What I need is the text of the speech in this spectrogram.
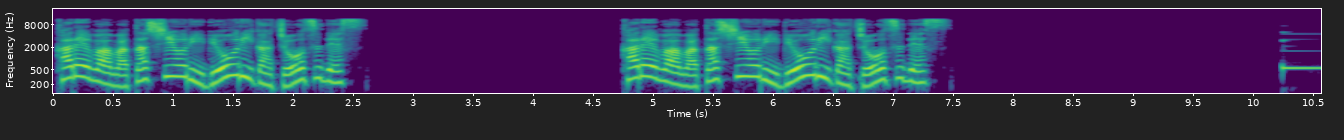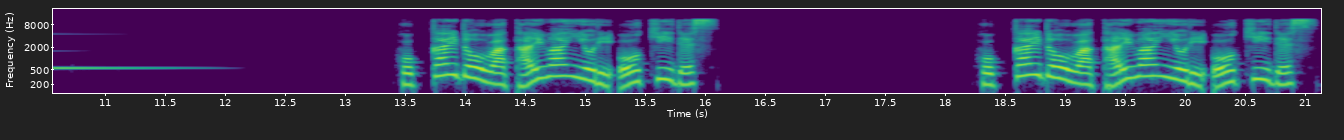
彼は私より料理が上手です。彼は私より料理が上手です。北海道は台湾より大きいです。北海道は台湾より大きいです。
